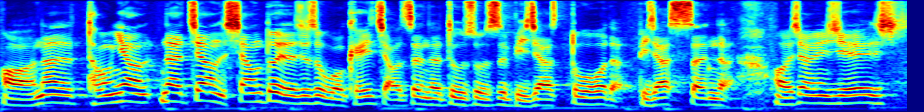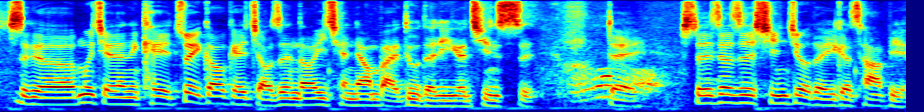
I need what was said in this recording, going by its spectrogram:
哦，那同样，那这样相对的，就是我可以矫正的度数是比较多的，比较深的。哦，像一些这个目前你可以最高可以矫正到一千两百度的一个近视，对，所以这是新旧的一个差别。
